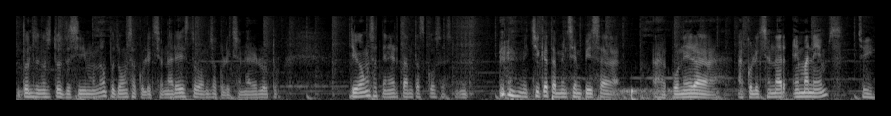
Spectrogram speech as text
Entonces nosotros decidimos, no, pues vamos a coleccionar esto, vamos a coleccionar el otro. Llegamos a tener tantas cosas. Mi, mi chica también se empieza a poner a, a coleccionar M&M's Sí.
